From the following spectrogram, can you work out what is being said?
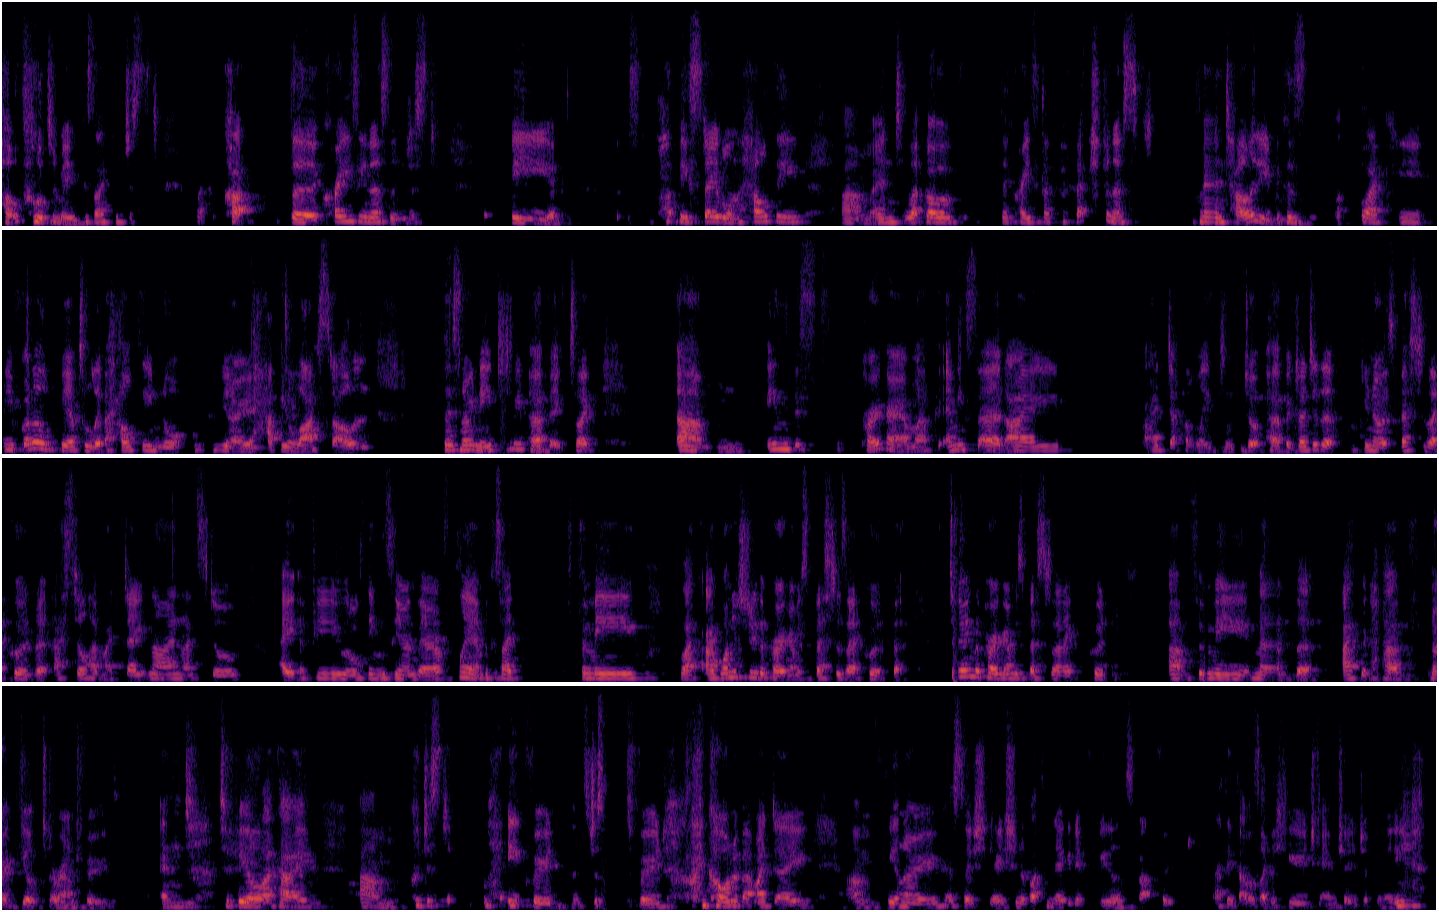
helpful to me because i could just like cut the craziness and just be be stable and healthy um, and let go of the crazy like perfectionist mentality because like you, you've got to be able to live a healthy you know happy lifestyle and there's no need to be perfect like um in this program like emmy said i i definitely didn't do it perfect. I did it you know as best as i could but i still had my date night and i still ate a few little things here and there of plan because i for me like i wanted to do the program as best as i could but doing the program as best as i could um, for me meant that i could have no guilt around food and to feel like i um, could just eat food. It's just food. go on about my day. Um, feel no association of like negative feelings about food. I think that was like a huge game changer for me.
